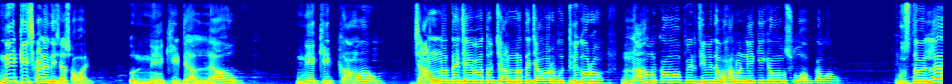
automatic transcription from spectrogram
নেকি ছেড়ে দিছে সবাই। তো নেকিটা লাও, নেকি কামাও জান্নাতে যাবে তো জান্নাতে যাওয়ার বুদ্ধি করো। নাম কামাও, পৃথিবীতে ভালো, নেকি কামাও, সুয়াব কামাও। বুঝতে পারলে?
